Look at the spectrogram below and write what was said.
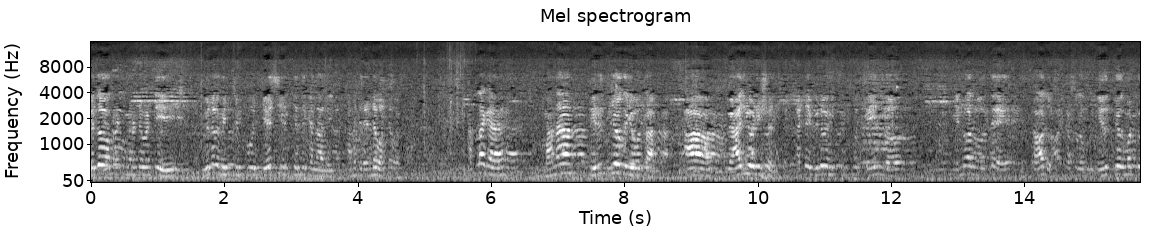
ఏదో ఒక రకమైనటువంటి విలువ హెచ్చింపు చేసి కిందకెళ్ళాలి అన్నది రెండవ అట్లాగా మన నిరుద్యోగ యువత ఆ వాల్యూ అడిషన్ అంటే విలువ హెచ్చింపు చైన్లో ఇన్వాల్వ్ అవుతే కాదు అసలు నిరుద్యోగం అంటూ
